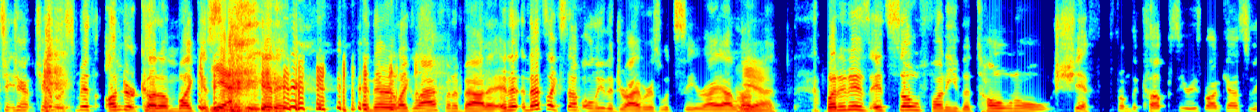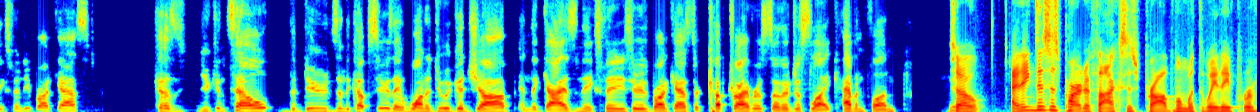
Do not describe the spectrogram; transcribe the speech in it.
Ch- Ch- Chandler Smith undercut him like as soon Yeah. as he hit it, and they were like laughing about it. And, it, and that's like stuff only the drivers would see, right? I love Yeah. it. But it is, it's so funny the tonal shift from the Cup Series broadcast to the Xfinity broadcast, because you can tell the dudes in the Cup Series they want to do a good job, and the guys in the Xfinity Series broadcast are Cup drivers, so they're just like having fun. So I think this is part of Fox's problem with the way they've pre-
